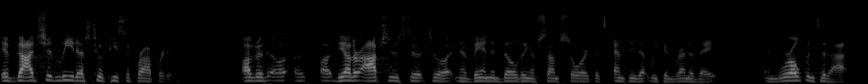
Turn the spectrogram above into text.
if God should lead us to a piece of property. Other, the, uh, uh, the other option is to, to an abandoned building of some sort that's empty that we can renovate. And we're open to that.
